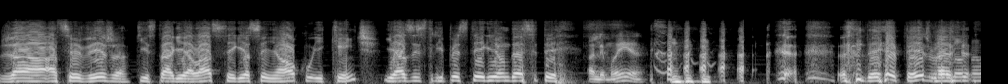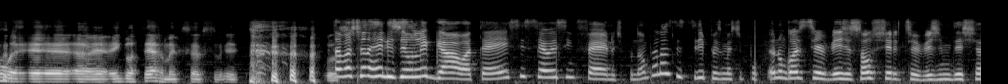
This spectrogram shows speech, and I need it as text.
já a cerveja que estaria lá seria sem álcool e quente, e as strippers teriam DST. Alemanha? De repente, mas... Não, não, não, é, é, é Inglaterra, né, que serve Tava achando a religião legal, até esse céu, esse inferno, tipo, não pelas strippers, mas tipo, eu não gosto de cerveja, só o cheiro de cerveja me deixa,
